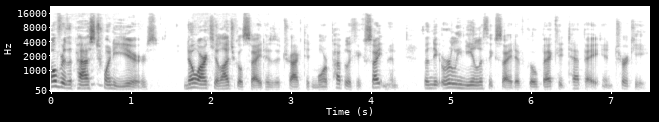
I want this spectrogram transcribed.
Over the past 20 years, no archaeological site has attracted more public excitement than the early Neolithic site of Göbekli Tepe in Turkey.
